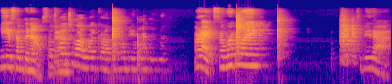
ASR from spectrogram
He is something else, Let's okay? wait till I wake up. I'm gonna be a whole demon. All right, so we're going to do that.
